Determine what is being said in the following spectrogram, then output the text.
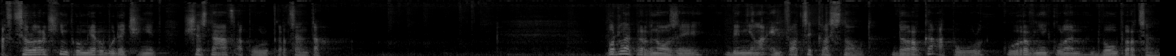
a v celoročním průměru bude činit 16,5% Podle prognózy by měla inflace klesnout do roka a půl k úrovni kolem 2%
